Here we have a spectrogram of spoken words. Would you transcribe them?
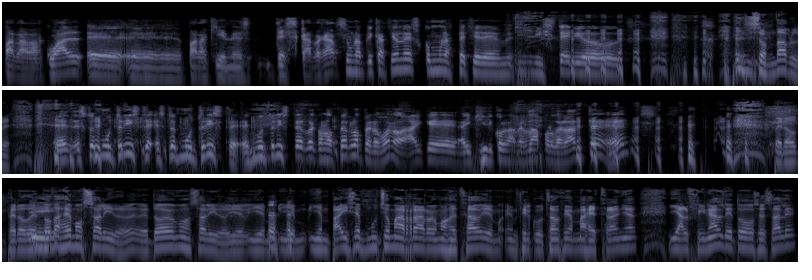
para la cual, eh, eh, para quienes descargarse una aplicación es como una especie de misterio insondable. esto es muy triste, esto es muy triste, es muy triste reconocerlo, pero bueno, hay que, hay que ir con la verdad por delante, ¿eh? pero, pero de todas hemos salido, ¿eh? de todas hemos salido, y, y, en, y, en, países mucho más raros hemos estado y en, circunstancias más extrañas, y al final de todo se sale,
